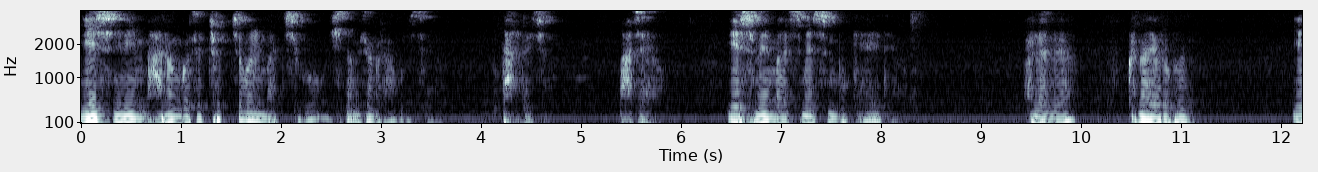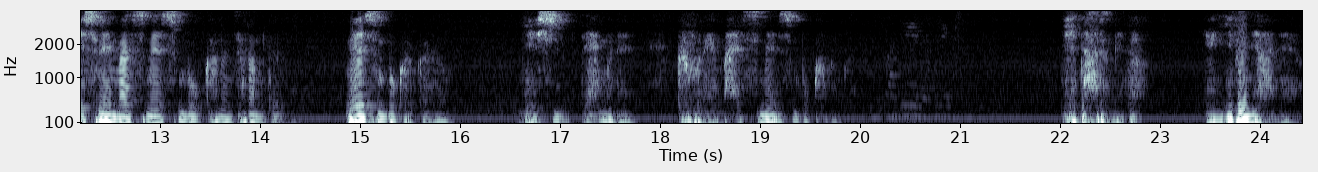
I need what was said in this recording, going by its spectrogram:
예수님이 말한 것에 초점을 맞추고 신앙생활을 하고 있어요. 다르죠. 맞아요. 예수님의 말씀에 순복해야 돼요. 할렐루야. 그러나 여러분, 예수님의 말씀에 순복하는 사람들, 왜 순복할까요? 예수님 때문에 그분의 말씀에 순복하는 거예요. 이게 다릅니다. 이건 이론이 아니에요.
